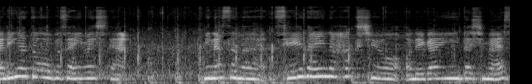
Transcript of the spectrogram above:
ありがとうございました。皆様盛大な拍手をお願いいたします。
